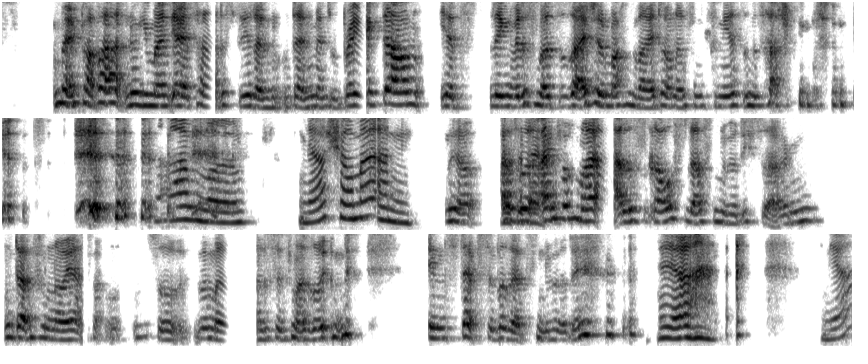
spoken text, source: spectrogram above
mein Papa hat nur gemeint, ja, jetzt hattest du ja deinen dein Mental Breakdown, jetzt legen wir das mal zur Seite und machen weiter und dann funktioniert es und es hat funktioniert. Aber, ja, schau mal an. Ja, also, also einfach mal alles rauslassen, würde ich sagen. Und dann von neu anfangen. So, wenn man das jetzt mal so in, in Steps übersetzen würde. Ja. Ja.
